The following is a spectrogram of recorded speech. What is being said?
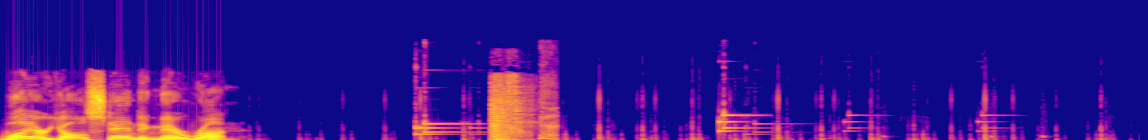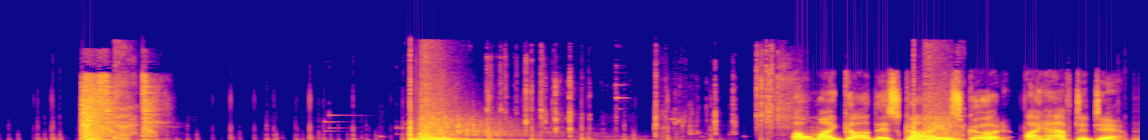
Why are y'all standing there run? Oh my god, this guy is good. I have to dip.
